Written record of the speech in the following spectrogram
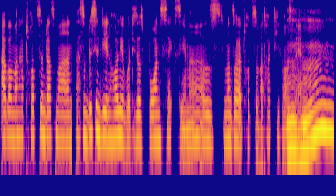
aber man hat trotzdem, dass man, das ist so ein bisschen wie in Hollywood, dieses Born Sexy, ne? Also es, man soll ja trotzdem attraktiv aussehen. Mhm.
